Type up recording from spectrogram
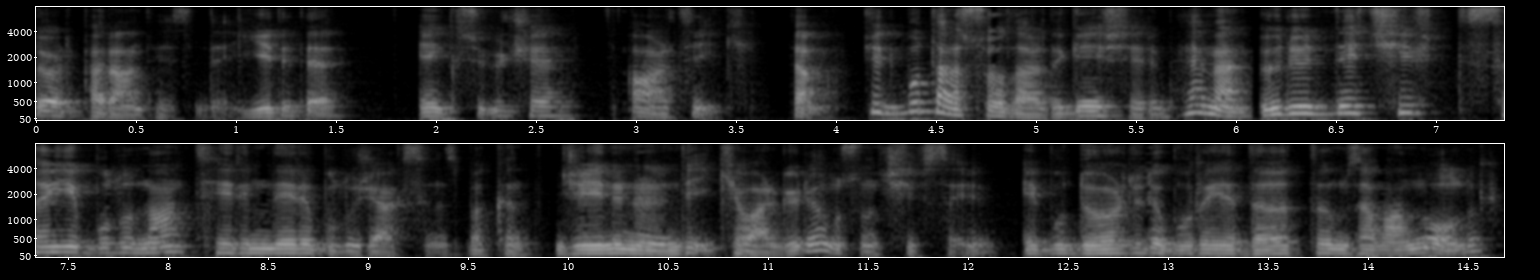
4 parantezinde 7'de eksi 3'e artı 2. Tamam. Şimdi bu tarz sorularda gençlerim hemen önünde çift sayı bulunan terimleri bulacaksınız. Bakın C'nin önünde 2 var görüyor musunuz çift sayı? E bu 4'ü de buraya dağıttığım zaman ne olur?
